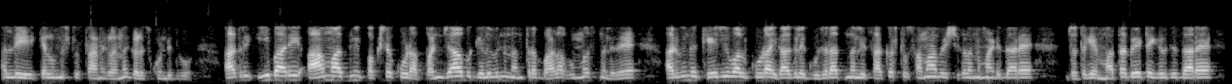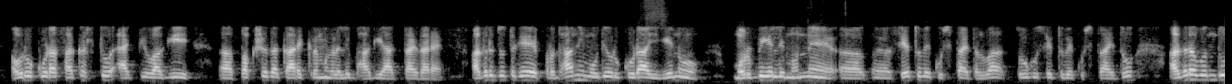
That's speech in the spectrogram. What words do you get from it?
ಅಲ್ಲಿ ಕೆಲವೊಂದಿಷ್ಟು ಸ್ಥಾನಗಳನ್ನ ಗಳಿಸ್ಕೊಂಡಿದ್ವು. ಆದ್ರೆ ಈ ಬಾರಿ ಆಮ್ ಆದ್ಮಿ ಪಕ್ಷ ಕೂಡ ಪಂಜಾಬ್ ಗೆಲುವಿನ ನಂತರ ಬಹಳ ಹುಮ್ಮಸ್ನಲ್ಲಿದೆ. ಅರವಿಂದ್ ಕೇಜ್ರಿವಾಲ್ ಕೂಡ ಈಗಾಗಲೇ ಗುಜರಾತ್ನಲ್ಲಿ ಸಾಕಷ್ಟು ಸಮಾವೇಶಗಳನ್ನು ಮಾಡಿದ್ದಾರೆ. ಜೊತೆಗೆ ಮತಬೇಟೆಗಿಳಿದಿದ್ದಾರೆ ಅವರು ಕೂಡ ಸಾಕಷ್ಟು ಆಕ್ಟಿವ್ ಆಗಿ ಪಕ್ಷದ ಕಾರ್ಯಕ್ರಮಗಳಲ್ಲಿ ಭಾಗಿಯಾಗ್ತಾ ಇದ್ದಾರೆ. ಅದರ ಜೊತೆಗೆ ಪ್ರಧಾನಿ ಮೋದಿ ಅವರು ಕೂಡ ಈಗೇನು ಮೊರ್ಬಿಯಲ್ಲಿ ಮೊನ್ನೆ ಸೇತುವೆ ಕುಸಿತ ಆಯ್ತಲ್ವಾ ತೂಗು ಸೇತುವೆ ಕುಸಿತ ಆಯ್ತು ಅದರ ಒಂದು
